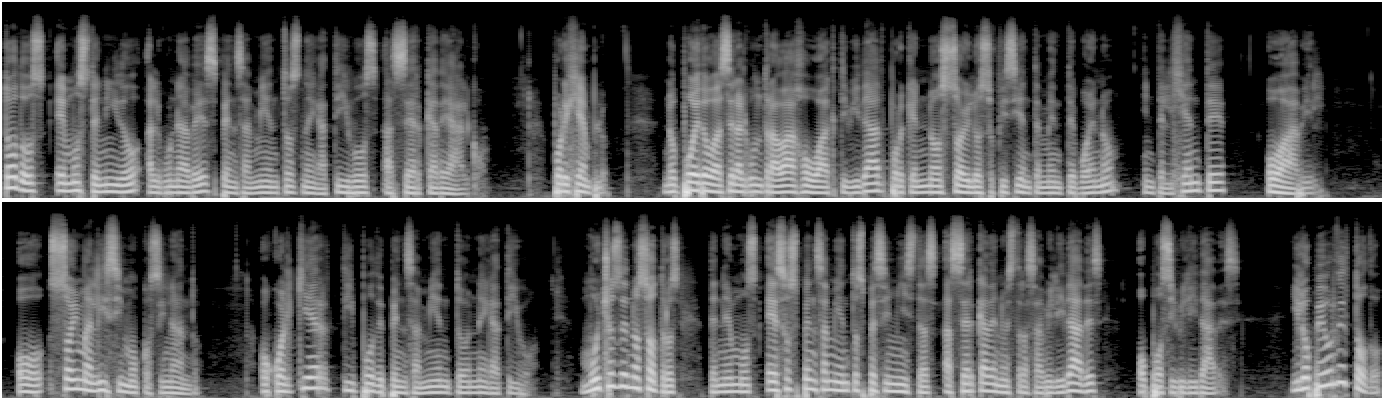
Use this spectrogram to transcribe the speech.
Todos hemos tenido alguna vez pensamientos negativos acerca de algo. Por ejemplo, no puedo hacer algún trabajo o actividad porque no soy lo suficientemente bueno, inteligente o hábil. O soy malísimo cocinando. O cualquier tipo de pensamiento negativo. Muchos de nosotros tenemos esos pensamientos pesimistas acerca de nuestras habilidades o posibilidades. Y lo peor de todo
